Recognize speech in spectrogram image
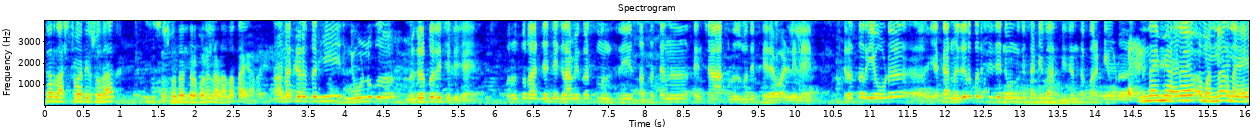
तर राष्ट्रवादीसुद्धा स्वतंत्रपणे लढायला तयार आहे. दादा खरं तर ही निवडणूक नगर परिषदेची आहे. परंतु राज्याचे ग्रामविकास मंत्री सातत्यानं त्यांच्या अकलूजमध्ये फेऱ्या वाढलेल्या आहेत. खरं तर एवढं एका नगर परिषदेच्या निवडणुकीसाठी भारतीय जनता पार्टी एवढं नाही मी असं म्हणणार नाही.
